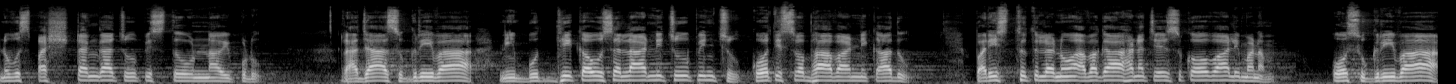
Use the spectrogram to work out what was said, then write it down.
నువ్వు స్పష్టంగా చూపిస్తూ ఉన్నావు ఇప్పుడు. రాజా సుగ్రీవా నీ బుద్ధి కౌశలాన్ని చూపించు. కోతి స్వభావాన్ని కాదు. పరిస్థితులను అవగాహన చేసుకోవాలి మనం. ఓ సుగ్రీవా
